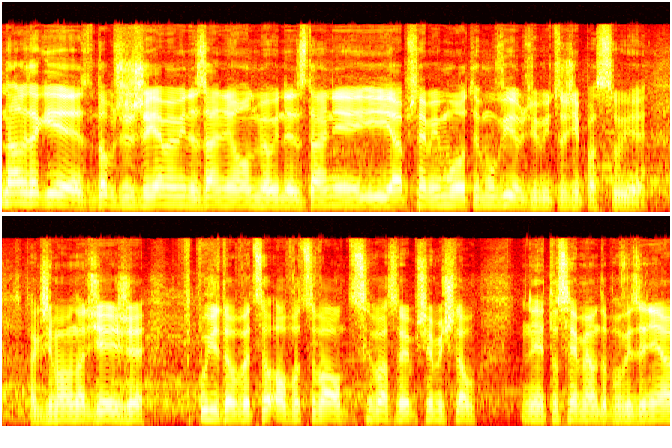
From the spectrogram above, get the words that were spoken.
No ale tak jest. Dobrze, że ja miałem inne zdanie, on miał inne zdanie i ja przynajmniej mu o tym mówiłem, że mi coś nie pasuje. Także mam nadzieję, że później to owoco- owocowało. On chyba sobie przemyślał e, to, co ja miałem do powiedzenia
